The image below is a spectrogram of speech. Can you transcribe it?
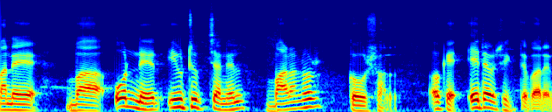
মানে বা অন্যের ইউটিউব চ্যানেল বাড়ানোর কৌশল, ওকে? এটাও শিখতে পারেন।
